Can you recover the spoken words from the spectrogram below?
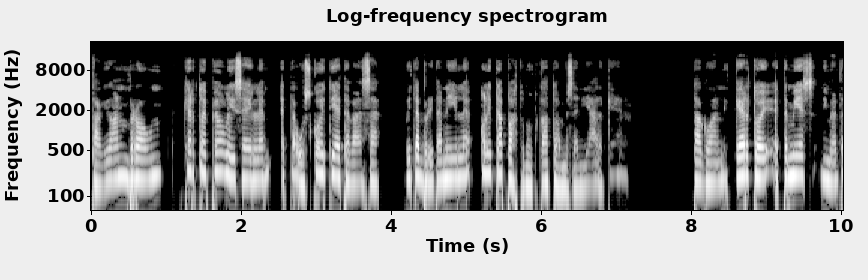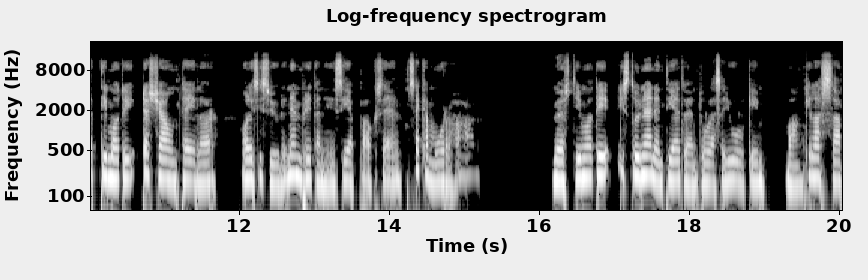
Tagian Brown kertoi poliiseille, että uskoi tietävänsä, mitä Britanniille oli tapahtunut katoamisen jälkeen. Taguan kertoi, että mies nimeltä Timothy Deshaun Taylor olisi syyllinen Britanniin sieppaukseen sekä murhaan. Myös Timothy istui näiden tietojen tullessa julki vankilassa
